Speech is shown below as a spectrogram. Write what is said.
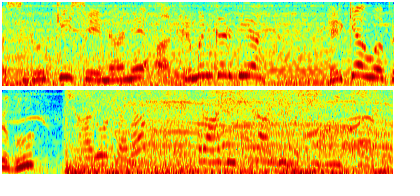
असुरों की सेना ने आक्रमण कर दिया? फिर क्या हुआ प्रभु? चारों तरफ़ त्राही त्राही मची हुई थी।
